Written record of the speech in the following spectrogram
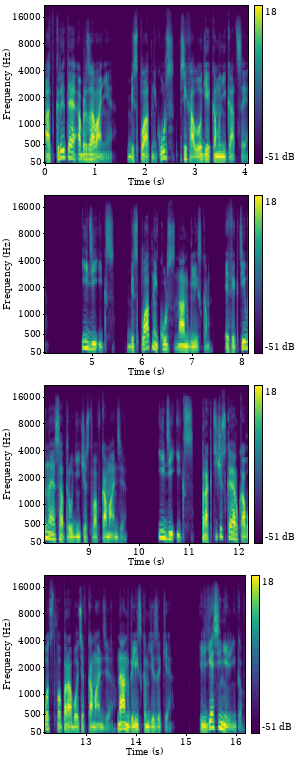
Открытое образование. Бесплатный курс «Психология коммуникации». EDX. Бесплатный курс на английском. Эффективное сотрудничество в команде. EDX — практическое руководство по работе в команде на английском языке. Илья Синельников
